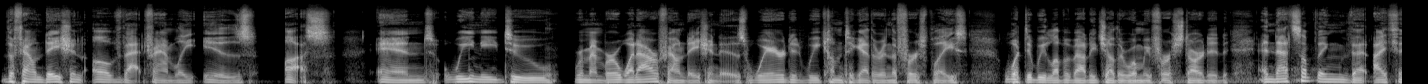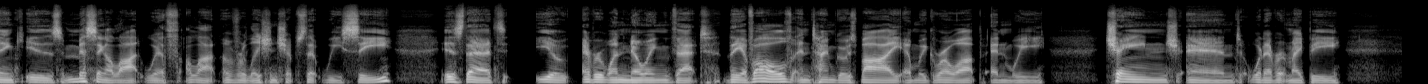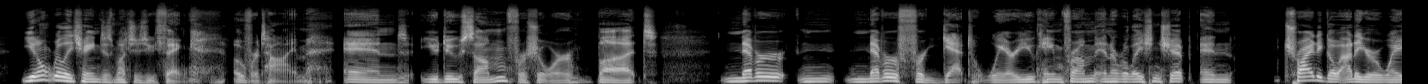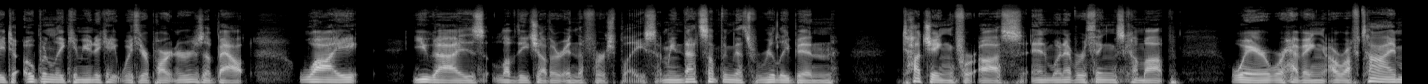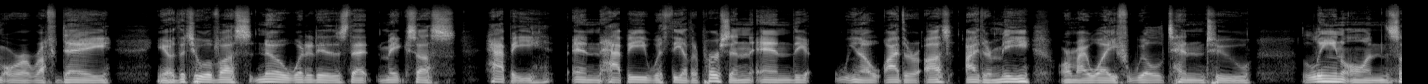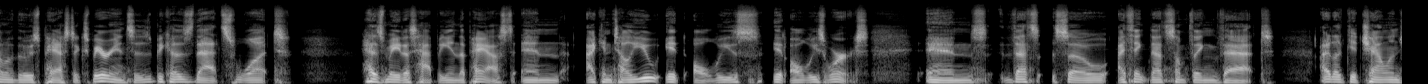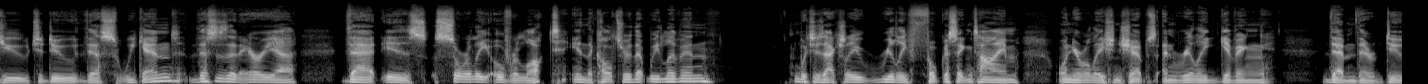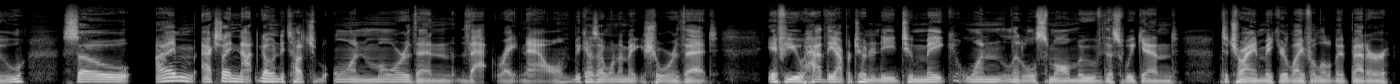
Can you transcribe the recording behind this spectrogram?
the foundation of that family is us. And we need to remember what our foundation is. Where did we come together in the first place? What did we love about each other when we first started? And that's something that I think is missing a lot with a lot of relationships that we see is that you know everyone knowing that they evolve and time goes by and we grow up and we change and whatever it might be you don't really change as much as you think over time. And you do some for sure, but never n- never forget where you came from in a relationship and try to go out of your way to openly communicate with your partners about why you guys loved each other in the first place. I mean, that's something that's really been touching for us and whenever things come up where we're having a rough time or a rough day, you know, the two of us know what it is that makes us happy and happy with the other person and the you know either us either me or my wife will tend to lean on some of those past experiences because that's what has made us happy in the past. And i can tell you it always it always works. And that's so i think that's something that i'd like to challenge you to do this weekend this is an area that is sorely overlooked in the culture that we live in, which is actually really focusing time on your relationships and really giving them their due. So I'm actually not going to touch on more than that right now because I want to make sure that if you have the opportunity to make one little small move this weekend to try and make your life a little bit better,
